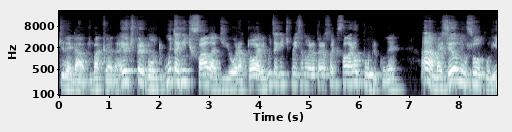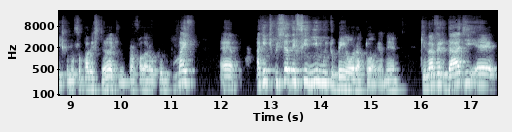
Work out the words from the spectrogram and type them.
Que legal, que bacana. Aí eu te pergunto, muita gente fala de oratória e muita gente pensa na oratória só de falar ao público, né? Ah, mas eu não sou político, não sou palestrante para falar ao público. Mas é, a gente precisa definir muito bem a oratória, né? Que na verdade é,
